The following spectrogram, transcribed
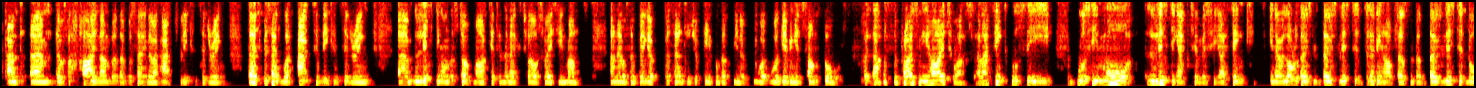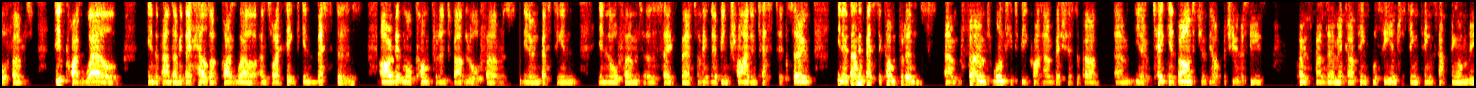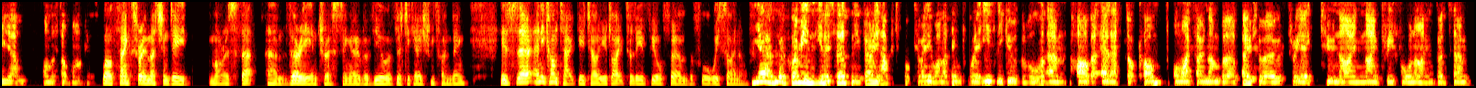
And um, there was a high number that was saying they were actively considering, 30% were actively considering um, listing on the stock market in the next 12 to 18 months. And there was a bigger percentage of people that, you know, were, were giving it some thought. But that was surprisingly high to us. And I think we'll see, we'll see more listing activity. I think, you know, a lot of those, those listed, there's only half a dozen, but those listed law firms did quite well in the pandemic. They held up quite well. And so I think investors are a bit more confident about law firms, you know, investing in in law firms as a safe bet. I think they've been tried and tested. So, you know, that investor confidence, um, firms wanting to be quite ambitious about, um, you know, taking advantage of the opportunities post pandemic. I think we'll see interesting things happening on the um, on the stock market. Well, thanks very much indeed, Maurice. That um, very interesting overview of litigation funding. Is there any contact detail you'd like to leave your firm before we sign off? Yeah, look, I mean, you know, certainly very happy to talk to anyone. I think we're easily Googleable, um, harbourlf.com or my phone number 020 3829 9349. But um,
